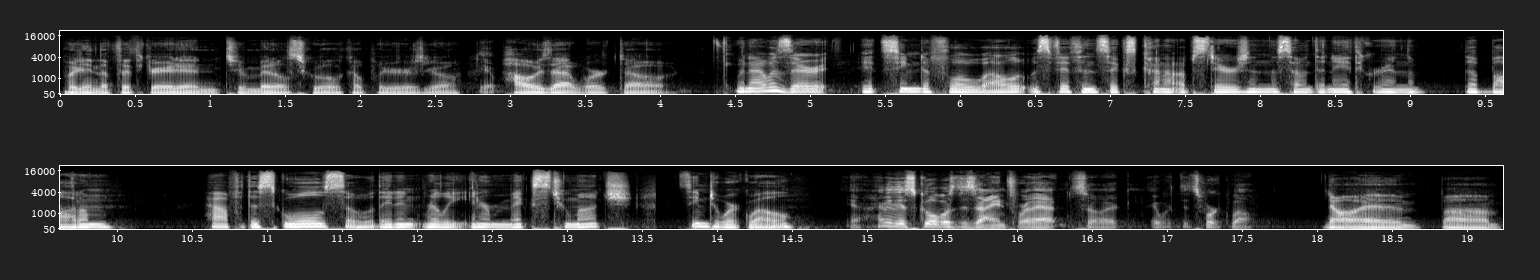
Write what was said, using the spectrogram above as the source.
putting the fifth grade into middle school a couple years ago. Yep. How has that worked out? When I was there, it, it seemed to flow well. It was fifth and sixth kind of upstairs, and the seventh and eighth were in the the bottom half of the schools, so they didn't really intermix too much. It seemed to work well. Yeah, I mean the school was designed for that, so it, it it's worked well. No, and um,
